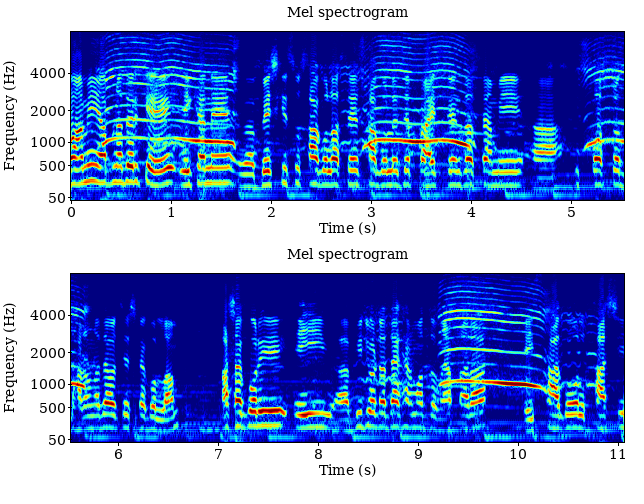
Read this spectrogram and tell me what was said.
তো আমি আপনাদেরকে এখানে বেশ কিছু ছাগল আছে। ছাগলের যে প্রাইস রেঞ্জ আছে, আমি স্পষ্ট ধারণা দেওয়ার চেষ্টা করলাম। আশা করি এই ভিডিওটা দেখার মাধ্যমে আপনারা এই ছাগল, খাসি,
